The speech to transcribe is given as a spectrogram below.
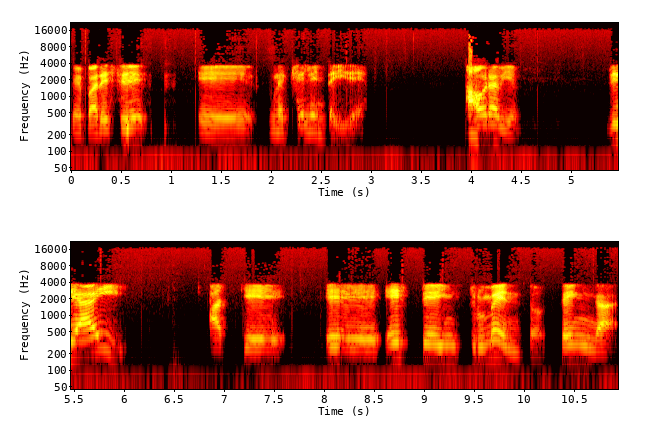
me parece eh, una excelente idea. Ahora bien, de ahí a que este instrumento tenga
